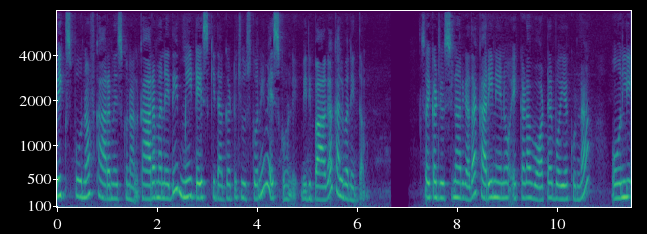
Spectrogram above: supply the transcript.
బిగ్ స్పూన్ ఆఫ్ కారం వేసుకున్నాను. కారం అనేది మీ టేస్ట్కి తగ్గట్టు చూసుకొని వేసుకోండి. ఇది బాగా కలవనిద్దాం. సో ఇక్కడ చూస్తున్నారు కదా కర్రీ నేను ఎక్కడ వాటర్ పోయకుండా ఓన్లీ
